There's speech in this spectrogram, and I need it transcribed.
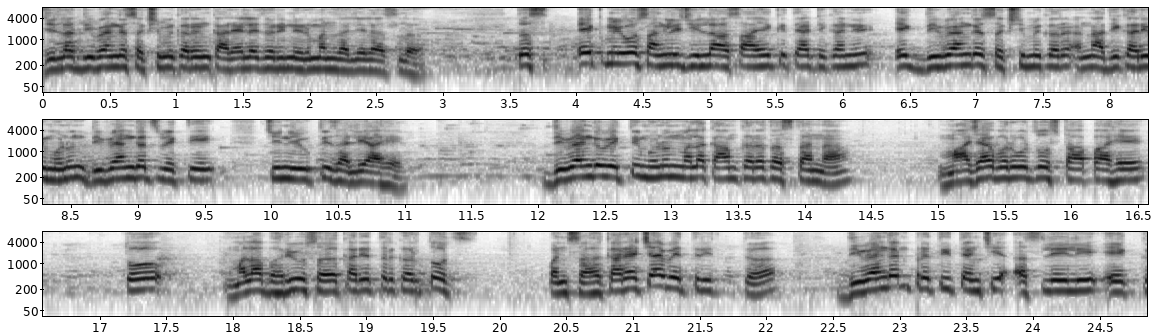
जिल्हा दिव्यांग सक्षमीकरण कार्यालय जरी निर्माण झालेलं असलं तर एकमेव सांगली जिल्हा असा आहे की त्या ठिकाणी एक दिव्यांग सक्षमीकरण अधिकारी म्हणून दिव्यांगच व्यक्तीची नियुक्ती झाली आहे. दिव्यांग व्यक्ती म्हणून मला काम करत असताना माझ्याबरोबर जो स्टाफ आहे तो मला भरीव सहकार्य तर करतोच पण सहकार्याच्या व्यतिरिक्त दिव्यांगांप्रती त्यांची असलेली एक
